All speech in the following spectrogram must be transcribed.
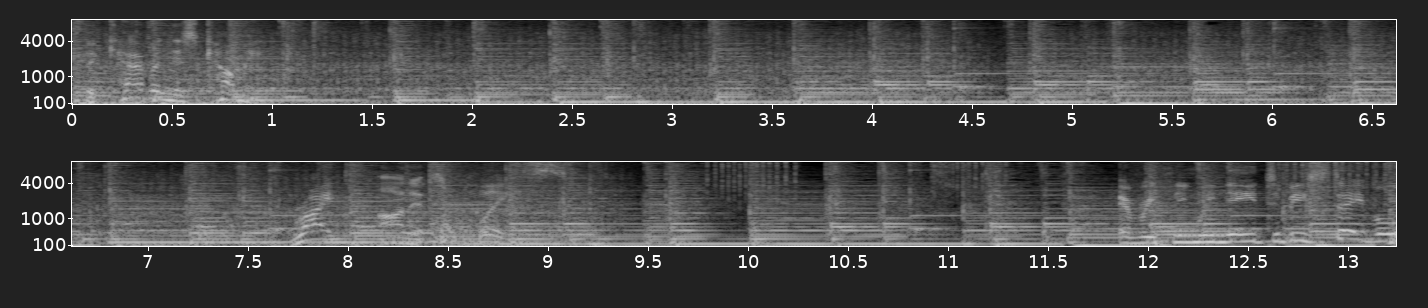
The cabin is coming. Right on its place. Everything we need to be stable.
